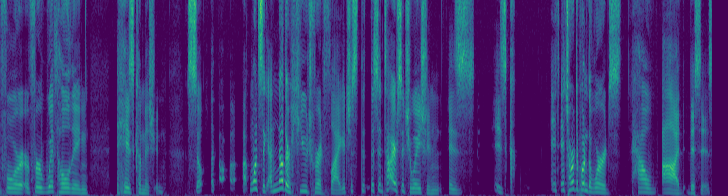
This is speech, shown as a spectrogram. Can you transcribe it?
for for withholding his commission. So uh, uh, uh, once again, another huge red flag. It's just th- this entire situation is is it, it's hard to put into words how odd this is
